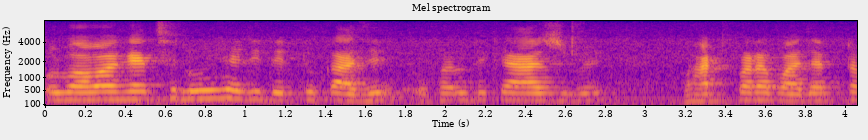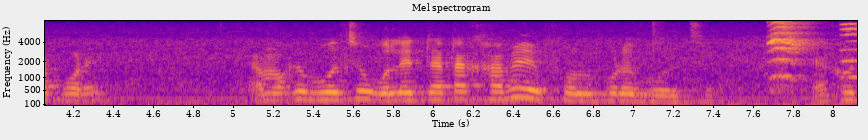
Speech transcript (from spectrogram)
ওর বাবা গেছে নৈহাটিতে একটু কাজে, ওখান থেকে আসবে, ভাটপাড়া বাজারটা পরে। আমাকে বলছে, ওলের ডাটা খাবে? ফোন করে বলছে। এখন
